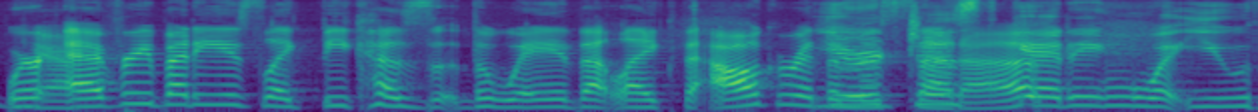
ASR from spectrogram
where Yeah. everybody is like because the way that like the algorithm You're is set just up getting what you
